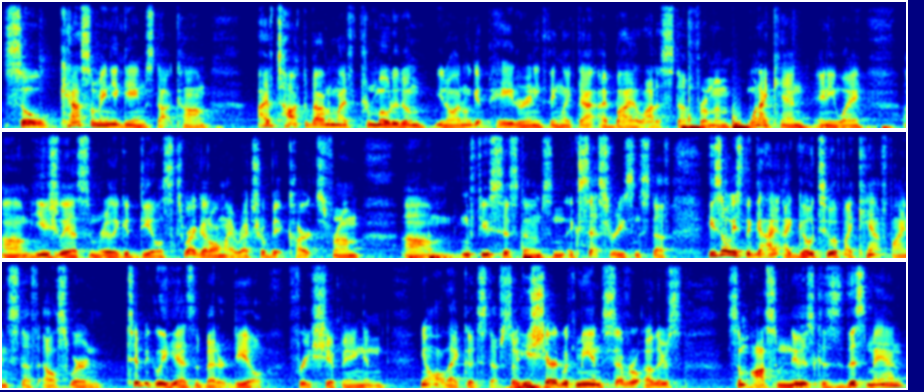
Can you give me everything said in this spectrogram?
So CastlemaniaGames.com. I've talked about them. I've promoted them. You know, I don't get paid or anything like that. I buy a lot of stuff from him when I can, anyway. Um, he usually has some really good deals. That's where I got all my Retrobit carts from. Um, a few systems and accessories and stuff. He's always the guy I go to if I can't find stuff elsewhere, and typically he has the better deal, free shipping and you know all that good stuff. So he shared with me and several others some awesome news because this man,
